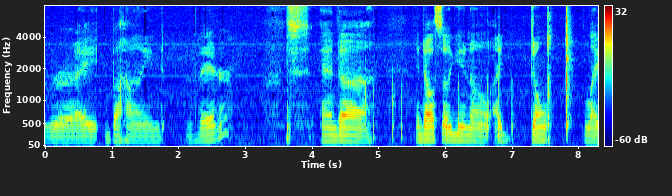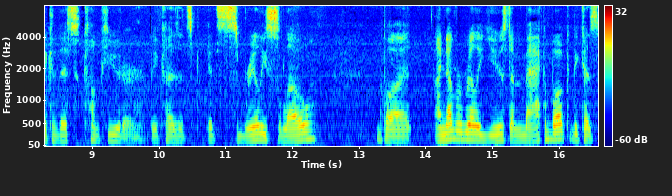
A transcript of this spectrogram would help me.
right behind there. And, uh, and also, you know, I don't like this computer because it's, it's really slow, but I never really used a MacBook because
